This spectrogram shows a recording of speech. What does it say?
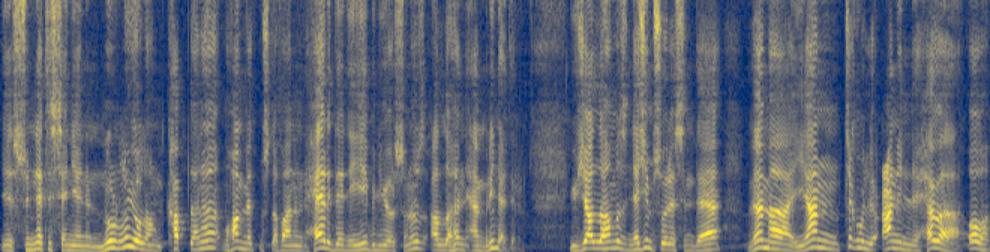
e, sünnet-i seniyenin nurlu yolun kaptanı Muhammed Mustafa'nın her dediği biliyorsunuz Allah'ın emriledir. Yüce Allah'ımız Necim suresinde ve ma yantıkul anil heva. O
